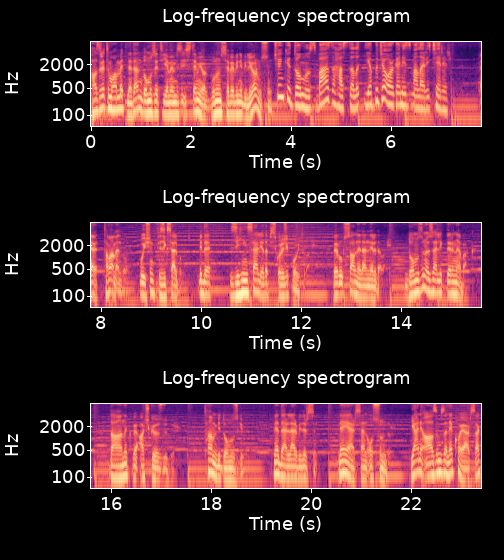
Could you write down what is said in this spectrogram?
Hazreti Muhammed neden domuz eti yememizi istemiyor? Bunun sebebini biliyor musun? Çünkü domuz bazı hastalık yapıcı organizmalar içerir. Evet, tamamen doğru. Bu işin fiziksel boyutu. Bir de zihinsel ya da psikolojik boyutu var. Ve ruhsal nedenleri de var. Domuzun özelliklerine bak. Dağınık ve açgözlüdür. Tam bir domuz gibi. Ne derler bilirsin. Ne yersen osundur. Yani ağzımıza ne koyarsak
